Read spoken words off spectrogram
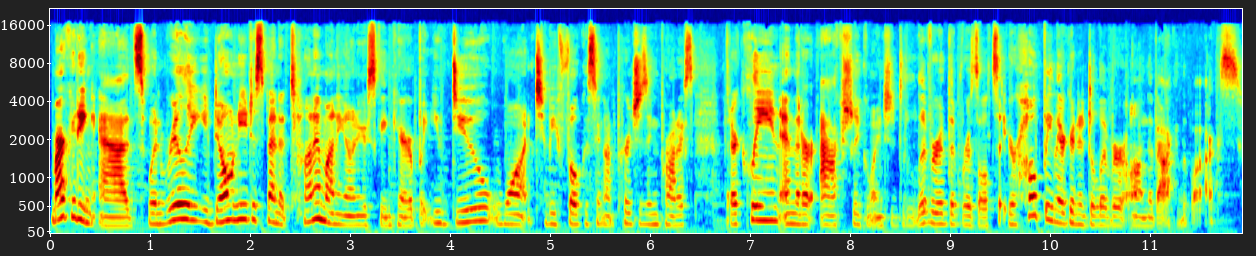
marketing ads when really you don't need to spend a ton of money on your skincare, but you do want to be focusing on purchasing products that are clean and that are actually going to deliver the results that you're hoping they're going to deliver on the back of the box.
